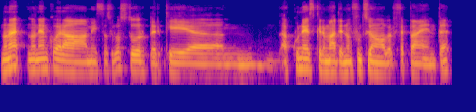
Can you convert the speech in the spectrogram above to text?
non è, non è ancora messa sullo store perché eh, alcune schermate non funzionano perfettamente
